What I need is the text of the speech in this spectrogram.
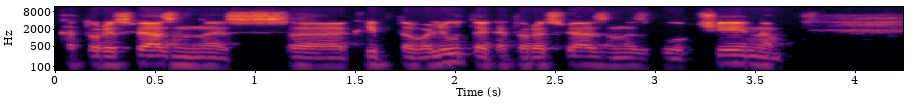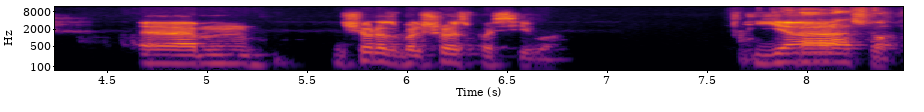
которые связаны с криптовалютой, которые связаны с блокчейном. Эм, еще раз большое спасибо. Я, Хорошо.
